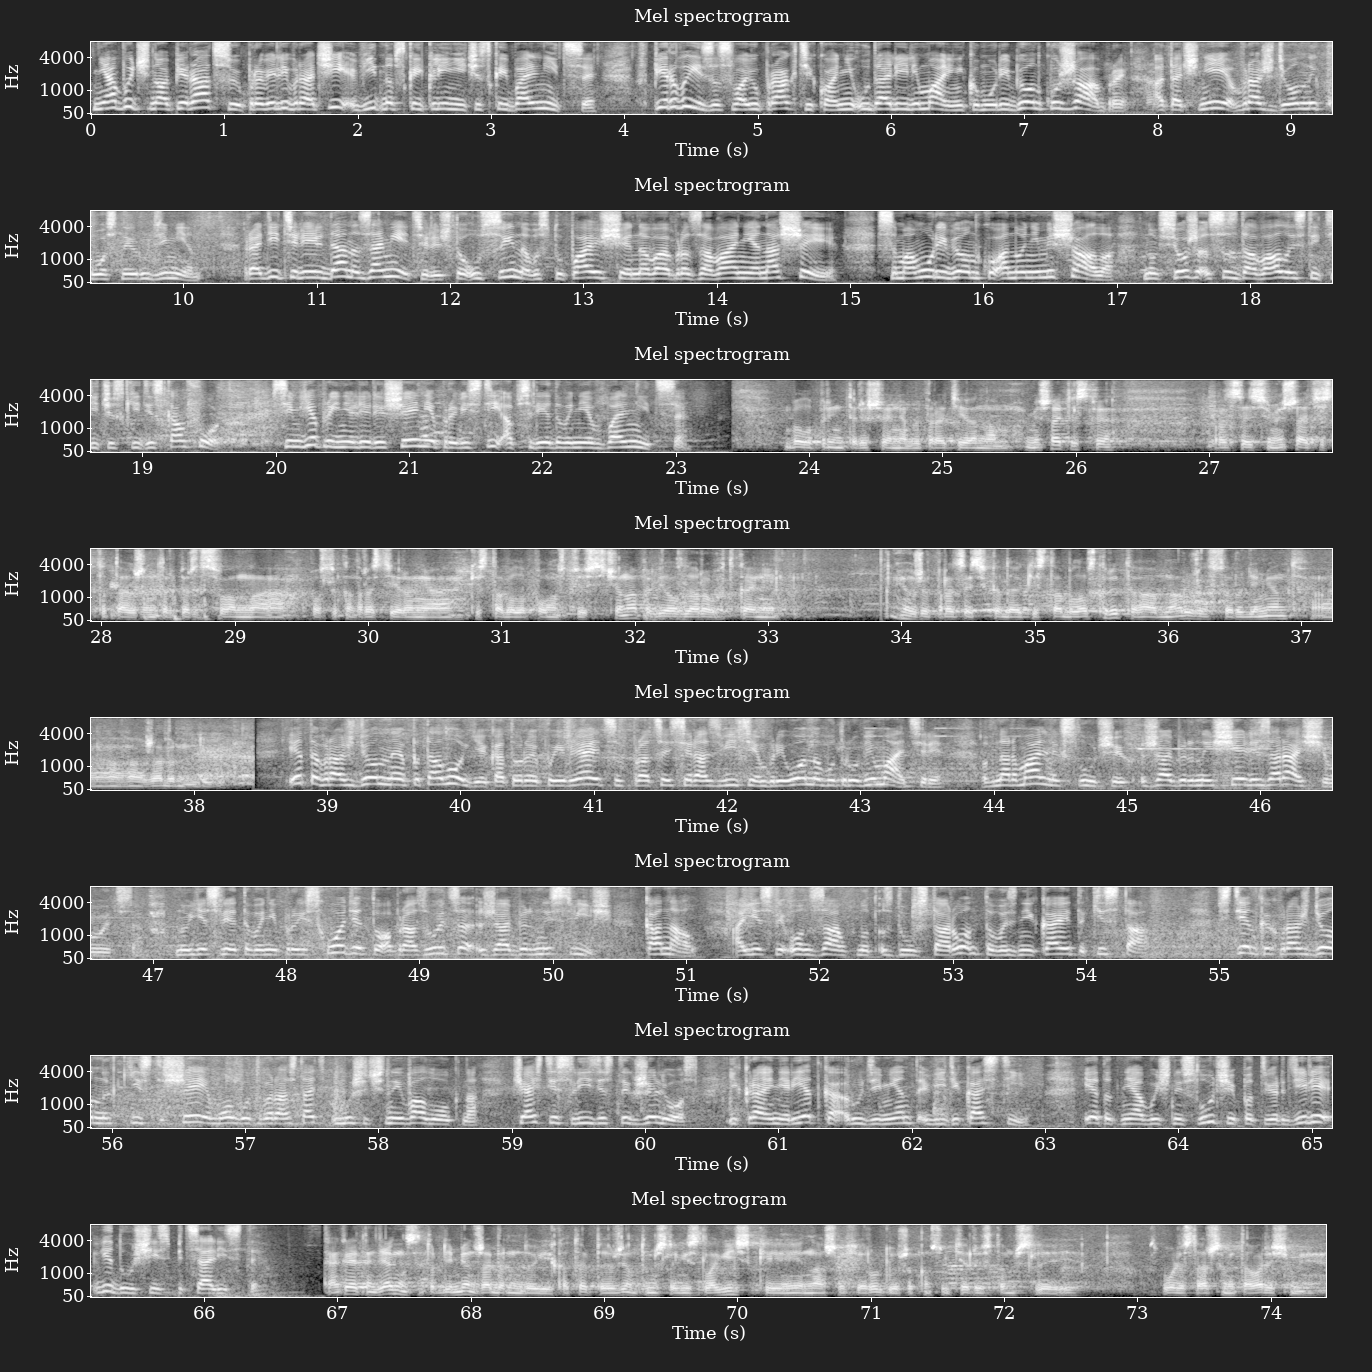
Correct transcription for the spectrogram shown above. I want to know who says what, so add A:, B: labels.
A: Необычную операцию провели врачи Видновской клинической больницы. Впервые за свою практику они удалили маленькому ребенку жабры, а точнее врожденный костный рудимент. Родители Ильдана заметили, что у сына выступающее новообразование на шее. Самому ребенку оно не мешало, но все же создавало эстетический дискомфорт. В семье приняли решение провести обследование в больнице.
B: Было принято решение об оперативном вмешательстве. В процессе вмешательства также интерпретационно после контрастирования киста была полностью иссечена, предел здоровых тканей. И уже в процессе, когда киста была вскрыта, обнаружился рудимент э, жаберной дуги.
A: Это врожденная патология, которая появляется в процессе развития эмбриона в утробе матери. В нормальных случаях жаберные щели заращиваются. Но если этого не происходит, то образуется жаберный свищ – канал. А если он замкнут с двух сторон, то возникает киста. В стенках врожденных кист шеи могут вырастать мышечные волокна, части слизистых желез и крайне редко рудимент в виде кости. Этот необычный случай подтвердили ведущие специалисты.
B: Конкретный диагноз – это рудимент жаберной дуги, который подтвержден в том числе гистологически, и наши хирурги уже консультируются в том числе и с более старшими товарищами,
